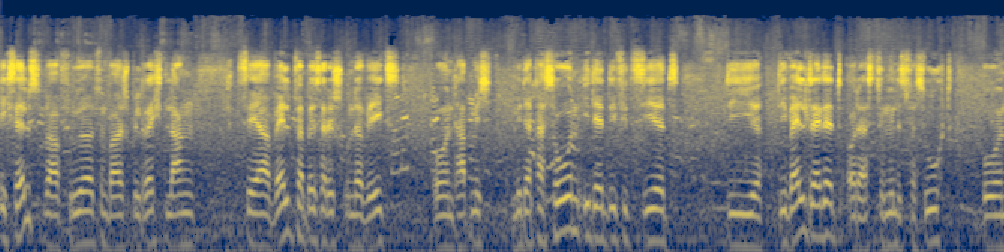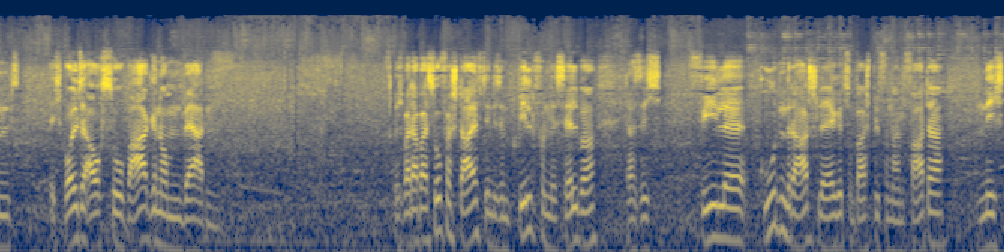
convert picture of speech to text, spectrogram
Ich selbst war früher zum Beispiel recht lang sehr weltverbesserisch unterwegs und habe mich mit der Person identifiziert, die die Welt rettet oder es zumindest versucht. Und ich wollte auch so wahrgenommen werden. Ich war dabei so versteift in diesem Bild von mir selber, dass ich viele guten Ratschläge, zum Beispiel von meinem Vater, nicht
